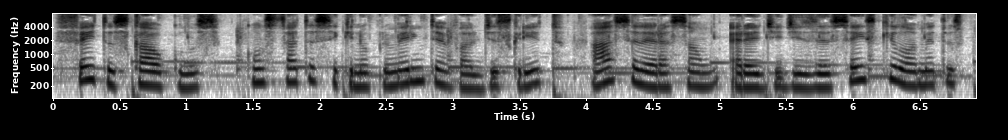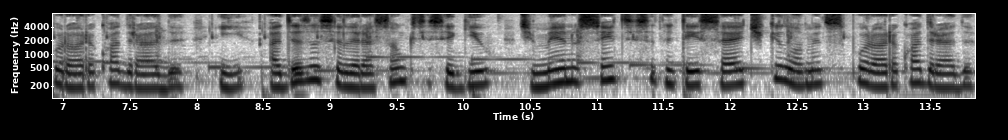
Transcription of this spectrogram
Feitos os cálculos, constata-se que no primeiro intervalo descrito, a aceleração era de 16 km por hora quadrada e a desaceleração que se seguiu de menos 177 km por hora quadrada.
